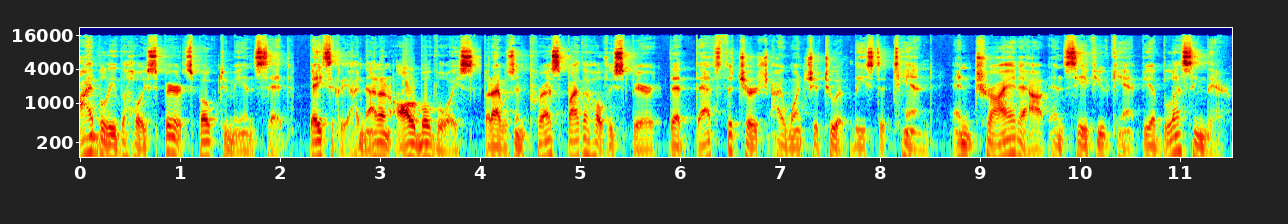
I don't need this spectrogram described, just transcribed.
I believe the Holy Spirit spoke to me and said, basically, I'm not an audible voice, but I was impressed by the Holy Spirit that that's the church I want you to at least attend and try it out and see if you can't be a blessing there.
